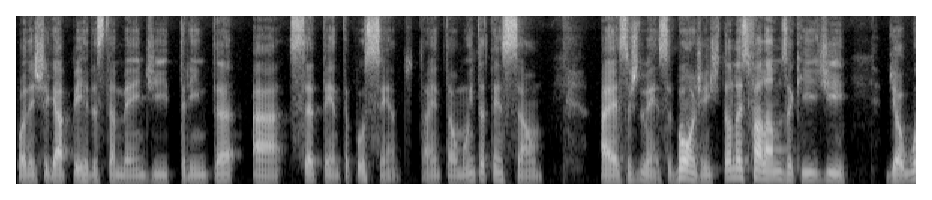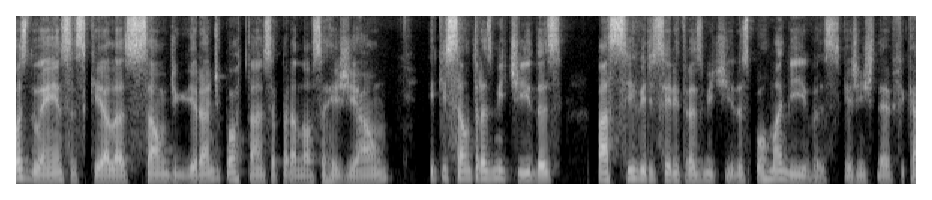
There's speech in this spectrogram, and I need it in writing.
Podem chegar a perdas também de 30% a 70%, tá? Então, muita atenção a essas doenças. Bom, gente, então nós falamos aqui de de algumas doenças que elas são de grande importância para a nossa região e que são transmitidas, passíveis de serem transmitidas por manivas, que a gente deve ficar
